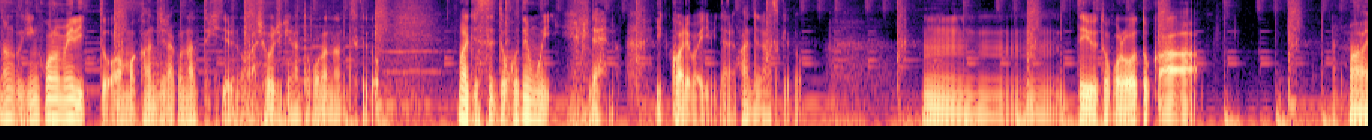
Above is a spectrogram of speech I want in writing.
なんか銀行のメリットをあんま感じなくなってきてるのが正直なところなんですけど。まあ実際どこでもいい みたいな。一個あればいいみたいな感じなんですけど。うーん。っていうところとか、まあ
